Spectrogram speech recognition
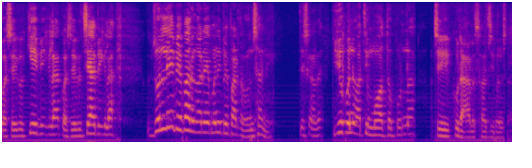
कसैको के बिग्ला कसैको चिया बिग्ला। जसले व्यापार गरे पनि व्यापार त हुन्छ नि। त्यस कारण यो पनि अति महत्त्वपूर्ण चाहिँ कुराहरू छ जीवन सर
